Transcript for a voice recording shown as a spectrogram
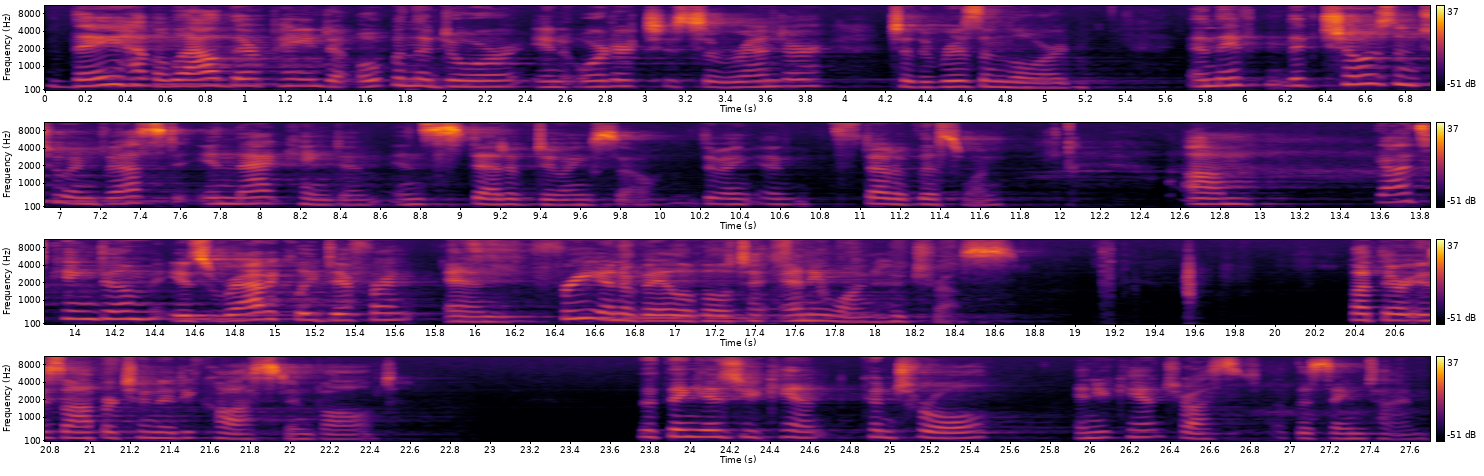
They have allowed their pain to open the door in order to surrender to the risen Lord. And they've, they've chosen to invest in that kingdom instead of doing so, doing instead of this one. Um, God's kingdom is radically different and free and available to anyone who trusts. But there is opportunity cost involved. The thing is, you can't control and you can't trust at the same time.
